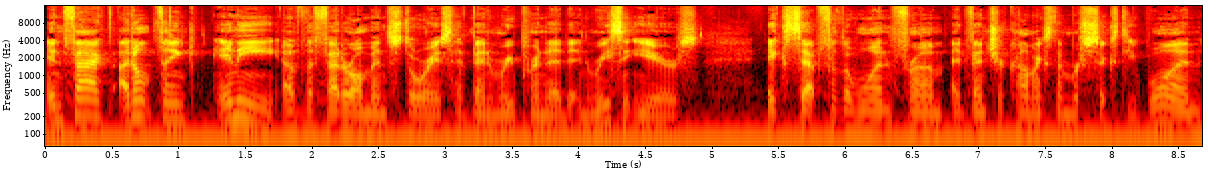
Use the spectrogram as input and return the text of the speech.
In fact, I don't think any of the Federal Men stories have been reprinted in recent years, except for the one from Adventure Comics number 61,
